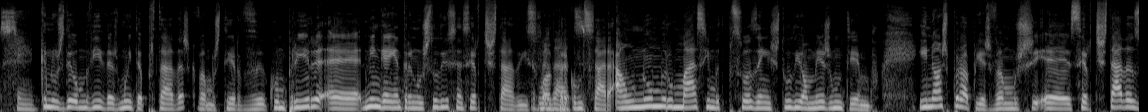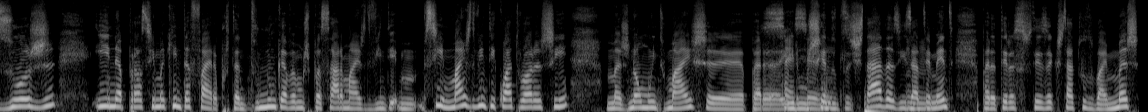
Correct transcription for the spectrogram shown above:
Sim. que nos deu medidas muito apertadas que vamos ter de cumprir. Eh, ninguém entra no estúdio sem ser testado, isso logo para começar. Há um número máximo de pessoas em estúdio ao mesmo tempo. E nós próprias vamos eh, ser testadas hoje e na próxima quinta-feira. Portanto, nunca vamos passar mais de 20, hum, sim, mais de 24 horas sim, mas não muito mais eh, para Sem irmos ser sendo testadas, exatamente, para ter a certeza que está tudo bem. Mas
